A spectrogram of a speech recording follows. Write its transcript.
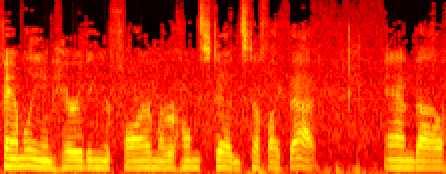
family inheriting your farm or homestead and stuff like that and uh, uh,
